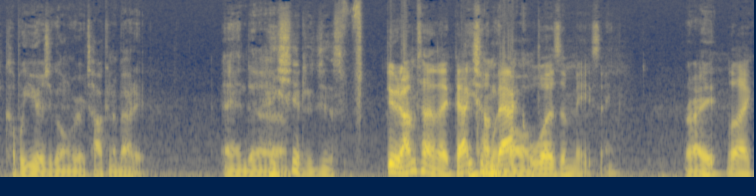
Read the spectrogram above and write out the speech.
a couple years ago, and we were talking about it. And uh, He should have just Dude, I'm telling you, like that He should've went comeback was amazing. right, Like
